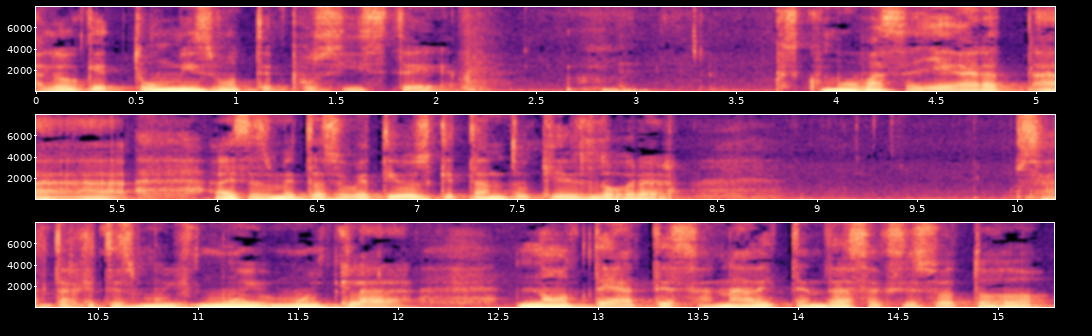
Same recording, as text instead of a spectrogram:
algo que tú mismo te pusiste, pues ¿cómo vas a llegar a, a, esas metas objetivos que tanto quieres lograr? O sea, la tarjeta es muy, muy, muy clara. No te ates a nada y tendrás acceso a todo.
